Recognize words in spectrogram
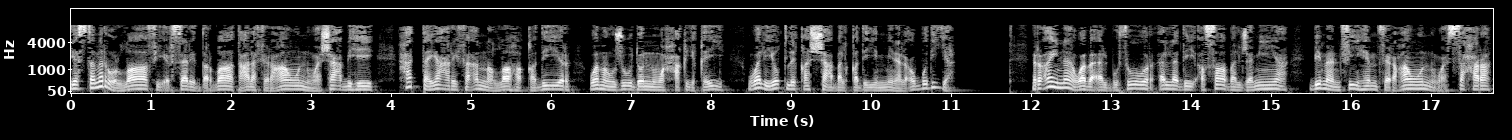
يستمر الله في إرسال الضربات على فرعون وشعبه حتى يعرف أن الله قدير وموجود وحقيقي وليطلق الشعب القديم من العبودية. رأينا وبأ البثور الذي أصاب الجميع بمن فيهم فرعون والسحرة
